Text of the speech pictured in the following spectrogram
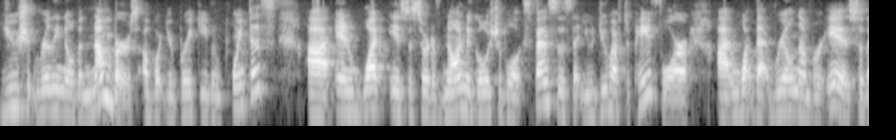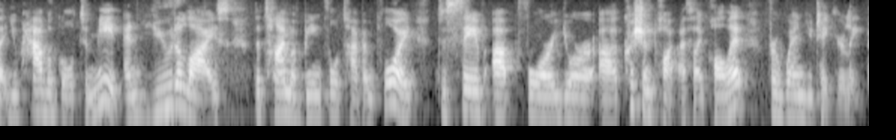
You should really know the numbers of what your break-even point is uh, and what is the sort of non-negotiable expenses that you do have to pay for uh, and what that real number is so that you have a goal to meet and utilize the time of being full-time employed to save up for your uh, cushion pot, as I call it, for when you take your leap.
